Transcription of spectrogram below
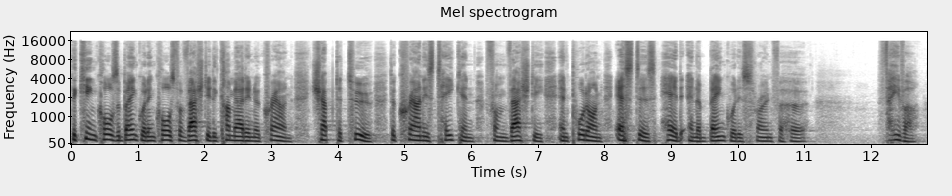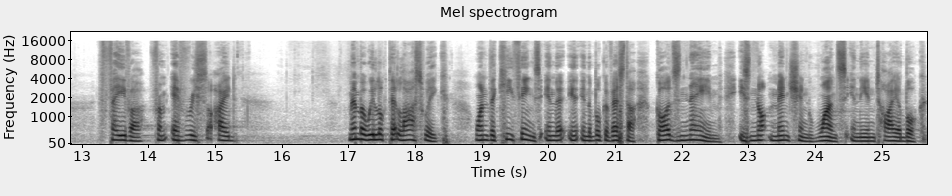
the king calls a banquet and calls for Vashti to come out in her crown. Chapter 2, the crown is taken from Vashti and put on Esther's head, and a banquet is thrown for her. Favor, favor from every side. Remember, we looked at last week one of the key things in the, in, in, the book of Esther God's name is not mentioned once in the entire book.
